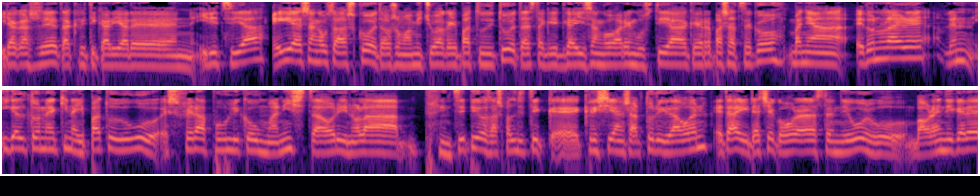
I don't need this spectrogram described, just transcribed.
irakasle eta kritikariaren iritzia. Egia esan gauza asko eta oso mamitsuak aipatu ditu eta ez dakit gai izango garen guztiak errepasatzeko. Baina edonola ere, lehen igeltonekin aipatu dugu esfera publiko humanista hori nola printzipioz aspalditik e, krisian sarturik dagoen. Eta iratxe gogorarazten digu, ba, oraindik ere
